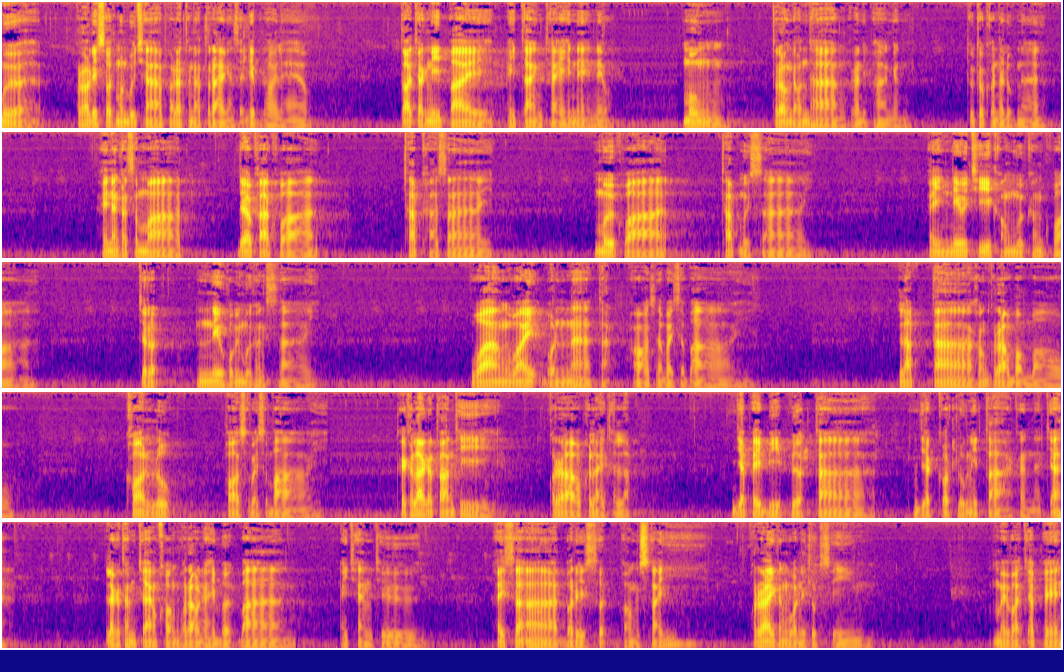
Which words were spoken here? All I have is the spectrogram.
เมื่อเราได้สวดมนต์บูชาพระรัตนตรัยกันเสร็จเรียบร้อยแล้ว ต่อจากนี้ไปให้ตั้งใจให้แน่แน่ว มุ่งตรงหนทางพระนิพพานกัน ทุกๆคนนะลูกนะ ให้นั่งขัดสมาธิเดี๋ยวขาขวา ทับขาซ้าย มือขวา ทับมือซ้าย ให้นิ้วชี้ของมือข้างขวา จรดนิ้วหัวแม่มือข้างซ้าย วางไว้บนหน้าตักพอสบายสบาย หลับตาของเราเบาๆคลอดลูกพอสบายสบาย คล้ายๆกับตอนที่เราใกล้จะหลับ อย่าไปบีบเปลือกตา อย่ากดลูกในตากันนะจ๊ะ แล้วก็ทำใจของเราเนี่ยให้เบิกบาน ให้แช่มชื่น ให้สะอาดบริสุทธิ์ผ่องใสไร้กังวลในทุกสิ่ง ไม่ว่าจะเป็น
